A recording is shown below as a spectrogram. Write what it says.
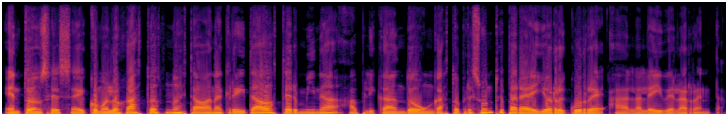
Entonces, eh, como los gastos no estaban acreditados, termina aplicando un gasto presunto y para ello recurre a la ley de la renta.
